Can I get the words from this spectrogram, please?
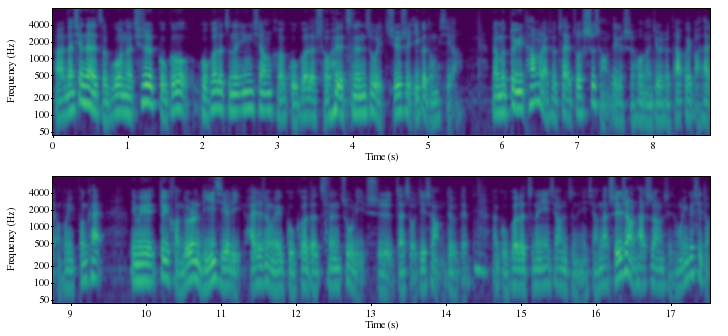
呃，那现在只不过呢，其实谷歌谷歌的智能音箱和谷歌的所谓的智能助理其实是一个东西啊。那么对于他们来说，在做市场这个时候呢，就是说他会把它两个东西分开，因为对于很多人理解里还是认为谷歌的智能助理是在手机上，对不对？那谷歌的智能音箱是智能音箱，那实际上它实际上是同一个系统。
